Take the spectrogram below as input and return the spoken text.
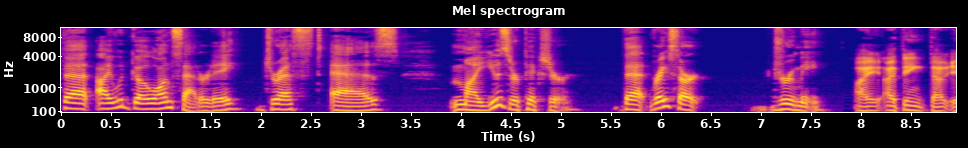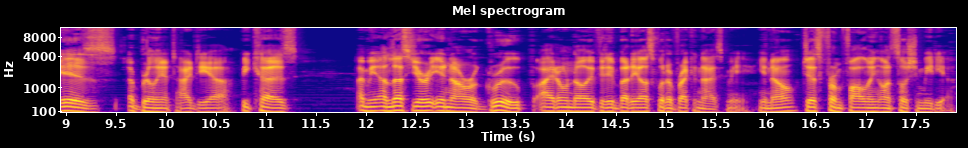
that I would go on Saturday dressed as my user picture that Reyes art drew me I, I think that is a brilliant idea because, I mean, unless you're in our group, I don't know if anybody else would have recognized me, you know, just from following on social media,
